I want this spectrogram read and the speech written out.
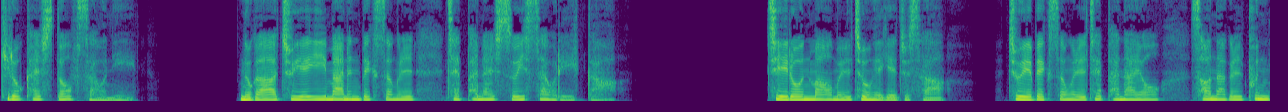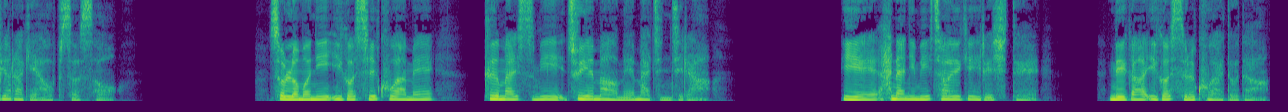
기록할 수도 없사오니 누가 주의 이 많은 백성을 재판할 수 있사오리이까 지혜로운 마음을 종에게 주사 주의 백성을 재판하여 선악을 분별하게 하옵소서. 솔로몬이 이것을 구함에 그 말씀이 주의 마음에 맞은지라. 이에 하나님이 저에게 이르시되 내가 이것을 구하도다.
